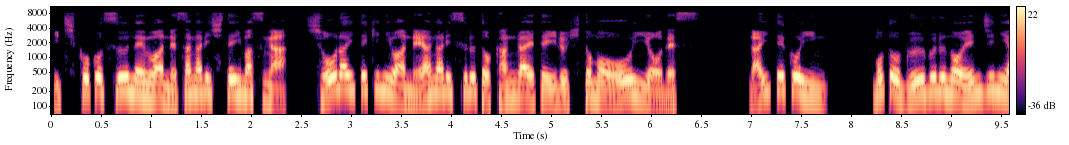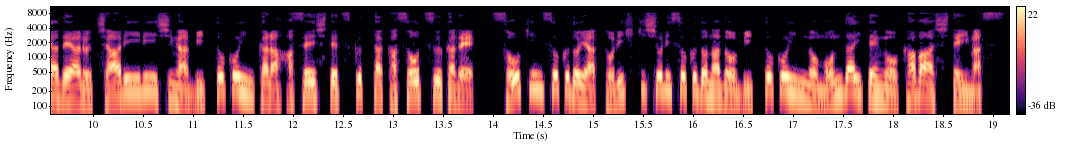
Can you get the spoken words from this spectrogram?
一ここ数年は値下がりしていますが、将来的には値上がりすると考えている人も多いようです。ライテコイン。元 Google のエンジニアであるチャーリー・リー氏がビットコインから派生して作った仮想通貨で、送金速度や取引処理速度などビットコインの問題点をカバーしています。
